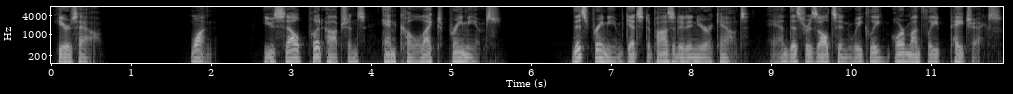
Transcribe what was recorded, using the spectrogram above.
Here's how 1. You sell put options and collect premiums. This premium gets deposited in your account, and this results in weekly or monthly paychecks.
